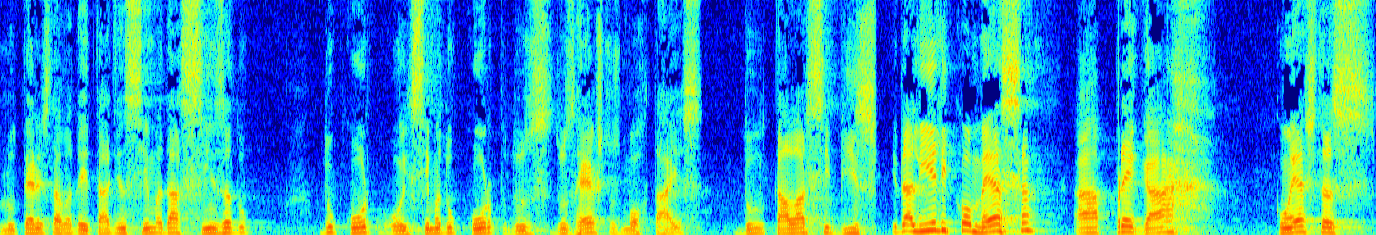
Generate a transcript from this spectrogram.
Lutero estava deitado em cima da cinza do, do corpo, ou em cima do corpo, dos, dos restos mortais do tal arcebispo. E dali ele começa a pregar com estas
